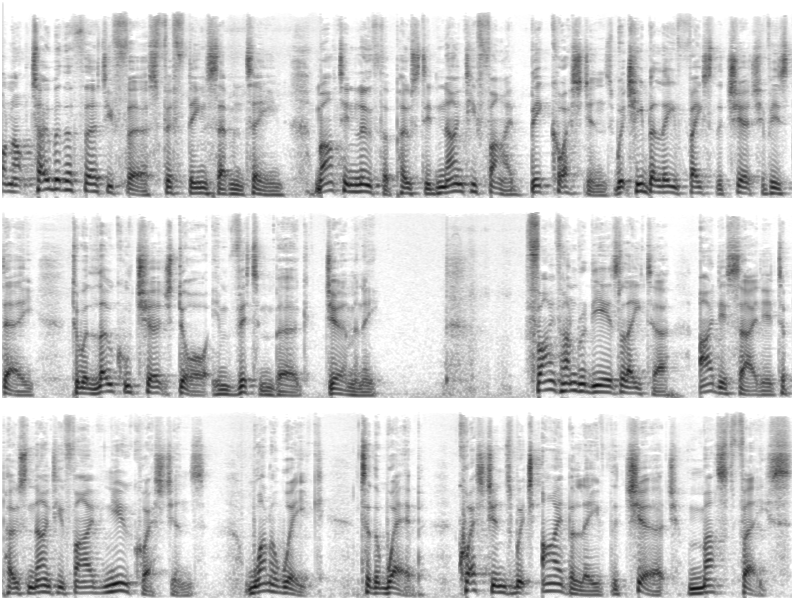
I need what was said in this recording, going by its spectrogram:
On October the 31st, 1517, Martin Luther posted 95 big questions which he believed faced the church of his day to a local church door in Wittenberg, Germany. 500 years later, I decided to post 95 new questions, one a week, to the web, questions which I believe the church must face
